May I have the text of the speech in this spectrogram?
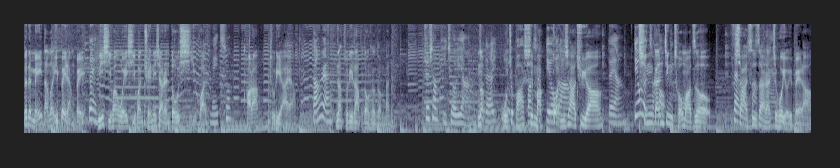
对对，每一档都一倍两倍，对，你喜欢我也喜欢，全天下人都喜欢，没错。好啦，主力也爱啊，当然。那主力拉不动的时候怎么办？就像皮球一样啊，那我就把它先把它灌下去啊，对呀，清干净筹码之后。下一次再来就会有一倍啦。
